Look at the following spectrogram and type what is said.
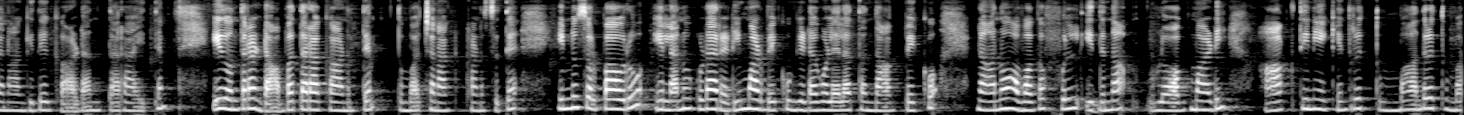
ಚೆನ್ನಾಗಿದೆ, ಗಾರ್ಡನ್ ಥರ ಐತೆ. ಇದೊಂಥರ ಡಾಬಾ ಥರ ಕಾಣುತ್ತೆ, ತುಂಬ ಚೆನ್ನಾಗಿ ಕಾಣಿಸುತ್ತೆ. ಇನ್ನೂ ಸ್ವಲ್ಪ ಅವರು ಎಲ್ಲನೂ ಕೂಡ ರೆಡಿ ಮಾಡಬೇಕು, ಗಿಡಗಳೆಲ್ಲ ತಂದು ಹಾಕಬೇಕು ನಾನು ಆವಾಗ ಫುಲ್ ಇದನ್ನು ವ್ಲಾಗ್ ಮಾಡಿ ಹಾಕ್ತೀನಿ, ಏಕೆಂದರೆ ತುಂಬ ಅಂದರೆ ತುಂಬಾ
